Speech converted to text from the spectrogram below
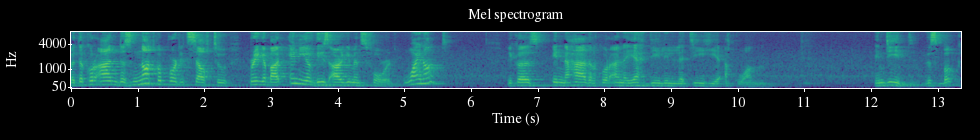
But the Quran does not purport itself to bring about any of these arguments forward. Why not? Because in هذا القرآن يهدي للتي هي أقوم. Indeed, this book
